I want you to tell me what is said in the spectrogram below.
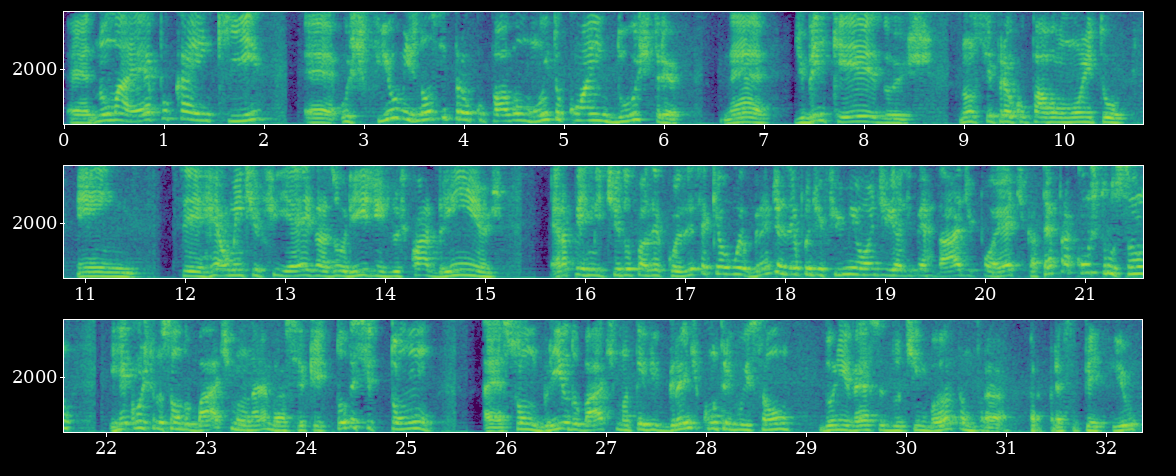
É, numa época em que é, os filmes não se preocupavam muito com a indústria né, de brinquedos, não se preocupavam muito em ser realmente fiéis às origens dos quadrinhos. Era permitido fazer coisas. Esse aqui é o grande exemplo de filme onde a liberdade poética, até para construção e reconstrução do Batman, né? Assim, que todo esse tom é, sombrio do Batman teve grande contribuição do universo do Tim Burton para esse perfil.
